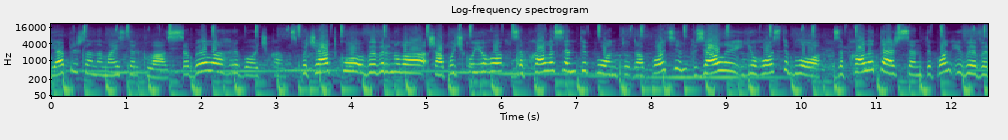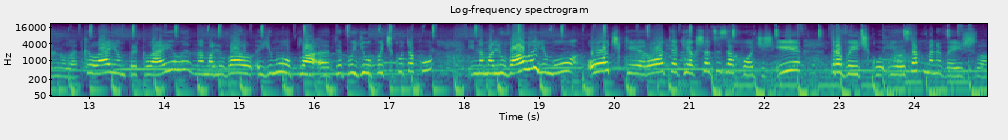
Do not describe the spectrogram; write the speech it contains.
Я прийшла на майстер-клас. Робила грибочка. Спочатку вивернула шапочку його, запхала синтепон туди. Потім взяли його стебло, запхали теж синтепон і вивернули. Клеєм приклеїли, намалювали йому е, типу юпочку таку. І намалювала йому очки, ротик, якщо це захочеш, і травичку. І ось так в мене вийшло.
